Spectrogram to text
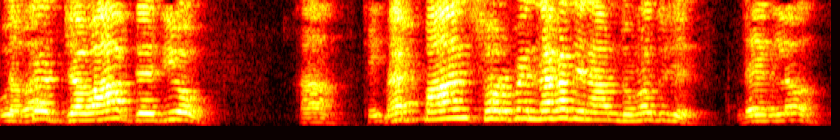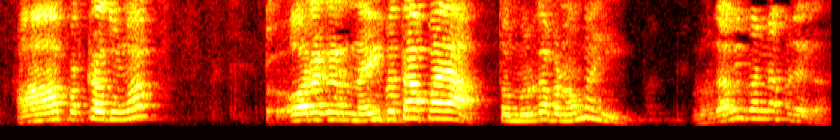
उसका जवाब दे दियो। हाँ ठीक मैं पाँच सौ रुपए नगद इनाम दूँगा तुझे। देख लो। हाँ पक्का दूँगा। और अगर नहीं बता पाया तो मुर्गा बनाऊँगा ही। मुर्गा भी बनना पड़ेगा।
